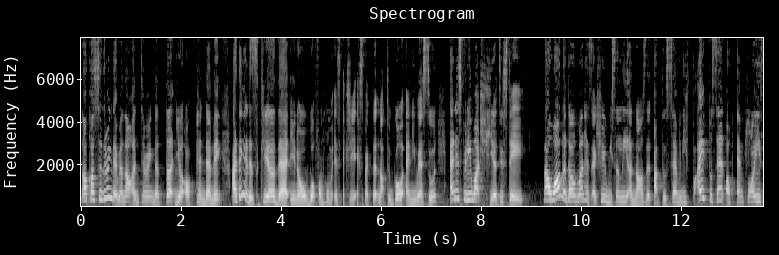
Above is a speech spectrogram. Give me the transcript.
Now, considering that we are now entering the third year of pandemic, I think it is clear that you know work from home is actually expected not to go anywhere soon, and is pretty much here to stay. Now, while the government has actually recently announced that up to 75% of employees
